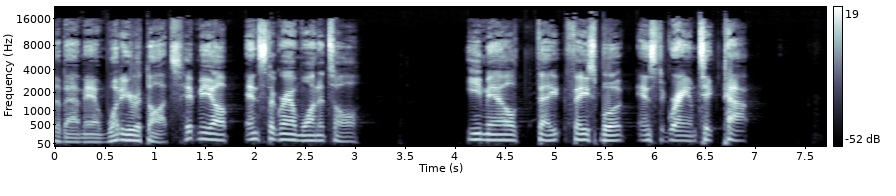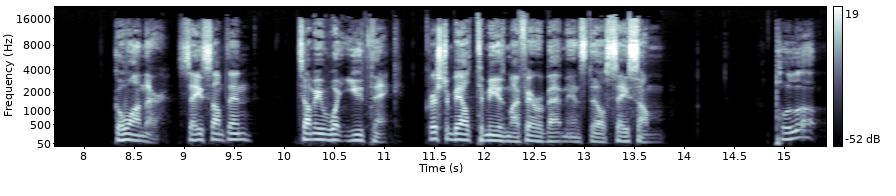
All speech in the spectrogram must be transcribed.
The Batman. What are your thoughts? Hit me up. Instagram, one it's all. Email, fa- Facebook, Instagram, TikTok. Go on there. Say something. Tell me what you think. Christian Bale to me is my favorite Batman still. Say something. Pull up.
